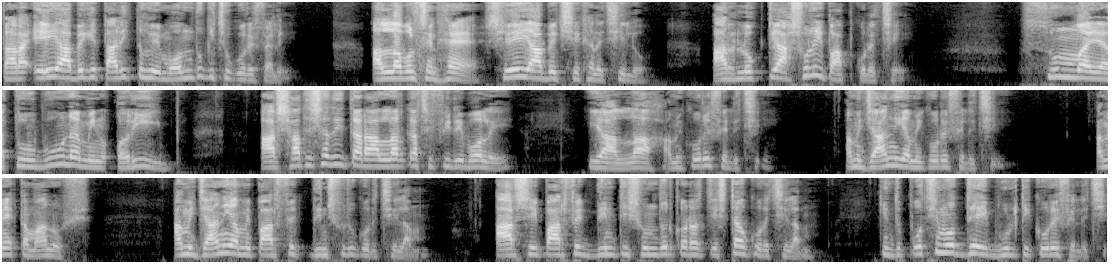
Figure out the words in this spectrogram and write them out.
তারা এই আবেগে তাড়িত হয়ে মন্দ কিছু করে ফেলে। আল্লাহ বলছেন হ্যাঁ সেই আবেগ সেখানে ছিল, আর লোকটি আসলেই পাপ করেছে। সুম্মাইয়া তুবুনা মিন করিব। আর সাথে সাথেই তারা আল্লাহর কাছে ফিরে বলে, ইয়া আল্লাহ, আমি করে ফেলেছি। আমি জানি আমি করে ফেলেছি। আমি একটা মানুষ। আমি জানি আমি পারফেক্ট দিন শুরু করেছিলাম, আর সেই পারফেক্ট দিনটি সুন্দর করার চেষ্টাও করেছিলাম, কিন্তু পথিমধ্যে এই ভুলটি করে ফেলেছি।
